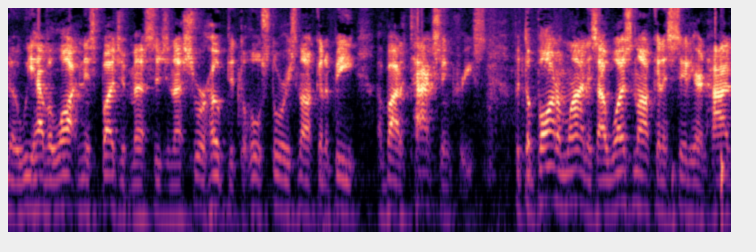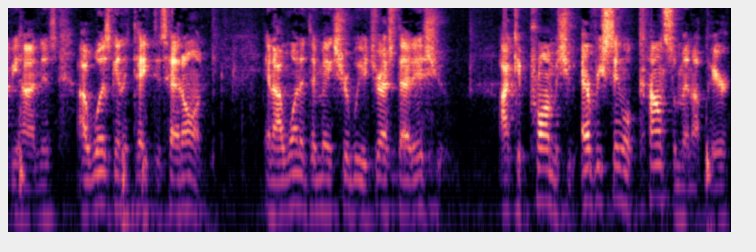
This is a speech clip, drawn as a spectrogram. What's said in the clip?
know, we have a lot in this budget message, and I sure hope that the whole story is not going to be about a tax increase. But the bottom line is, I was not going to sit here and hide behind this. I was going to take this head on, and I wanted to make sure we addressed that issue. I could promise you, every single councilman up here,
